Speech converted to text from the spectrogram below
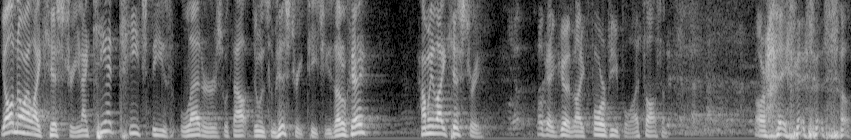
Y'all know I like history, and I can't teach these letters without doing some history teaching. Is that okay? How many like history? Okay, good. Like four people. That's awesome. All right. so,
